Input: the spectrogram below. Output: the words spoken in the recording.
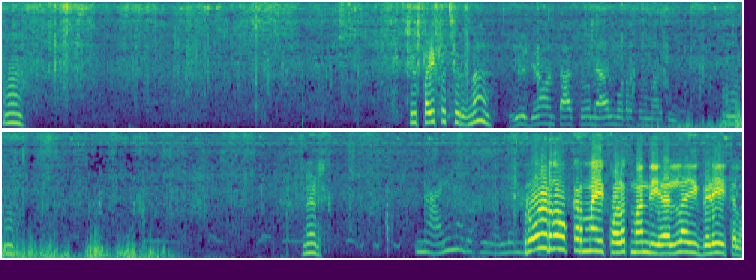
ಹ್ಮ್. ಇದು ಪೈಪ್ ಹಚ್ಚಿರಿನಾ? ಇಲ್ಲಿ ದಿನ ಒಂದ್ ತಾಸು ಮ್ಯಾಲ್ ಮೋಟರ್ ಶುರು ಮಾಡ್ತೀನಿ. ಹ್ಮ್ ಹ್ಮ್. ನೋಡ್ರಿ. ರೋಡ್ ಹಿಡ್ದ ಹೋಗ್ಕರ್ನ ಈಗ ಕೊಳಕ್ ಮಂದಿ ಎಲ್ಲ ಈಗ ಬೆಳಿ ಐತಲ್ಲ.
